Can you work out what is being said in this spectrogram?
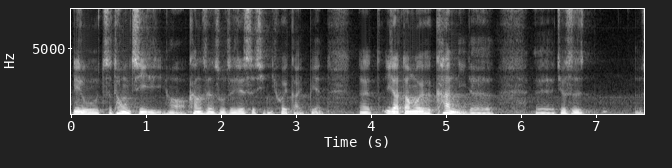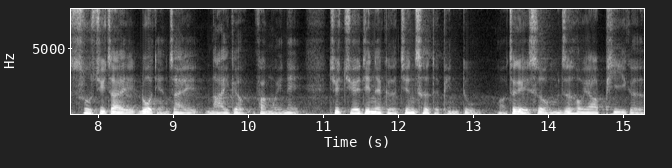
例如止痛剂、哈抗生素这些事情会改变。那医疗单位会看你的，呃，就是数据在落点在哪一个范围内，去决定那个监测的频度。啊，这个也是我们之后要批一个。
